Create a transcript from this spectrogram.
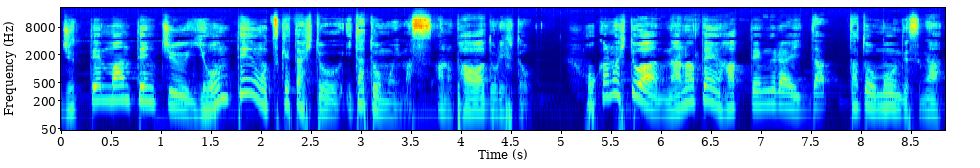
10点満点中4点をつけた人いたと思います。あのパワードリフト。他の人は7点、8点ぐらいだったと思うんですが、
